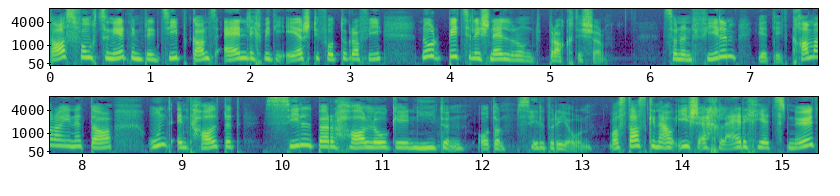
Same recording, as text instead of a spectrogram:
Das funktioniert im Prinzip ganz ähnlich wie die erste Fotografie, nur ein bisschen schneller und praktischer. So ein Film wird in die Kamera rein da und enthaltet Silberhalogeniden oder Silberion. Was das genau ist, erkläre ich jetzt nicht.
